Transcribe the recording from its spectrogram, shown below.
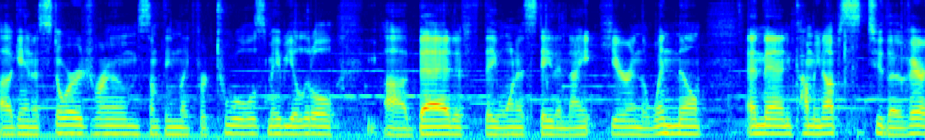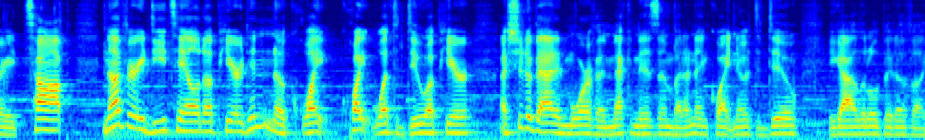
again, a storage room, something like for tools, maybe a little uh, bed if they want to stay the night here in the windmill. And then coming up to the very top, not very detailed up here, didn't know quite quite what to do up here. I should have added more of a mechanism, but I didn't quite know what to do. You got a little bit of a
